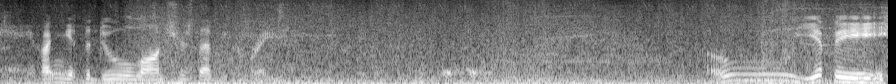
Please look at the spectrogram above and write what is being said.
Okay, if I can get the dual launchers, that'd be great. Oh, yippee!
